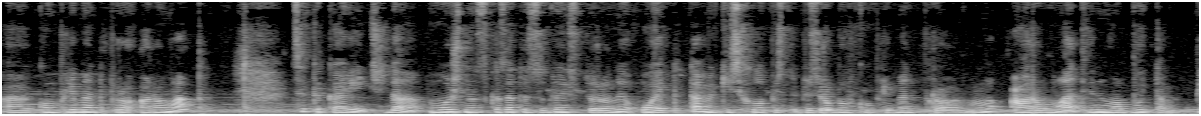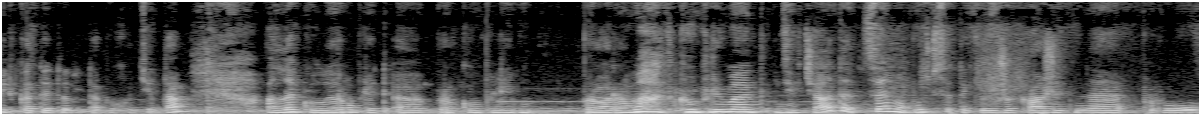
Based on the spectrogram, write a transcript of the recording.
е, комплімент про аромат. Це така річ, да? можна сказати з одної сторони, ой, та там якийсь хлопець тобі зробив комплімент про аромат, він, мабуть, там підкатити до тебе хотів. Да? Але коли роблять е, про комплім... про аромат комплімент дівчата, це, мабуть, все-таки вже кажуть не про.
